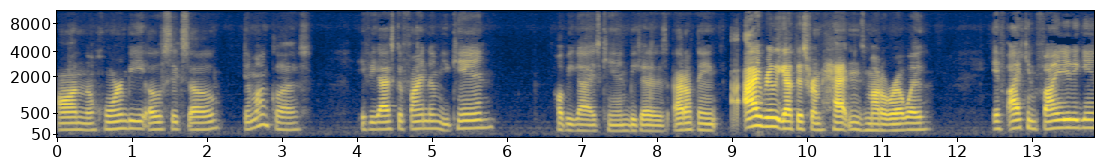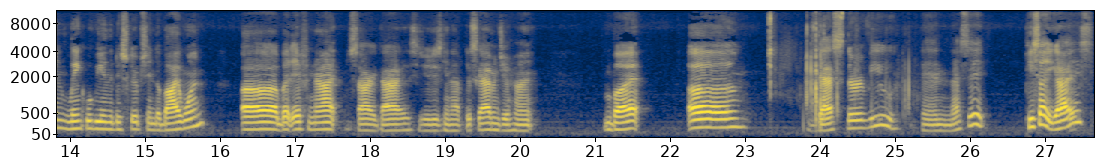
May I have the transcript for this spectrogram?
on the Hornby 060 Demon class. If you guys could find them, you can. Hope you guys can because I don't think I really got this from Hatton's Model Railway. If I can find it again, link will be in the description to buy one. Uh, but if not, sorry guys, you're just gonna have to scavenger hunt. But uh, that's the review, and that's it. Peace out, you guys.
